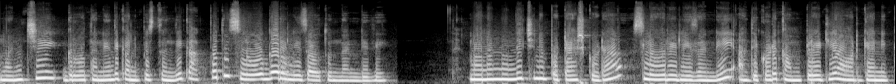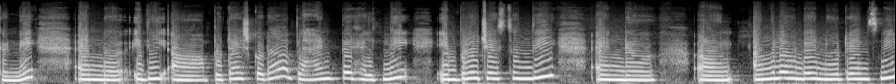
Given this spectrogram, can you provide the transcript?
మంచి గ్రోత్ అనేది కనిపిస్తుంది. కాకపోతే స్లోగా రిలీజ్ అవుతుందండి ఇది. మనం ముందు ఇచ్చిన పొటాష్ కూడా స్లో రిలీజ్ అండి. అది కూడా కంప్లీట్లీ ఆర్గానిక్ అండి. అండ్ uh, ఇది పొటాష్ కూడా ప్లాంట్ హెల్త్ని ఇంప్రూవ్ చేస్తుంది. అండ్ uh, um, అందులో ఉండే న్యూట్రియన్స్ని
